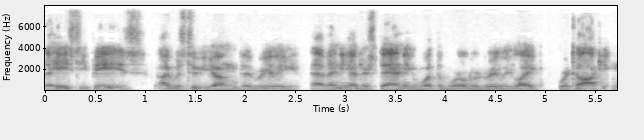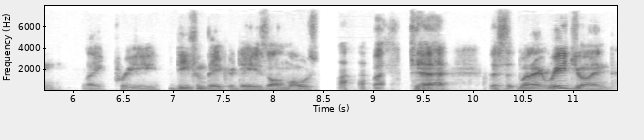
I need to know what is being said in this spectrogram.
the Peas, I was too young to really have any understanding of what the world was really like. We're talking like pre Diefenbaker days almost. but uh, this, when I rejoined,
